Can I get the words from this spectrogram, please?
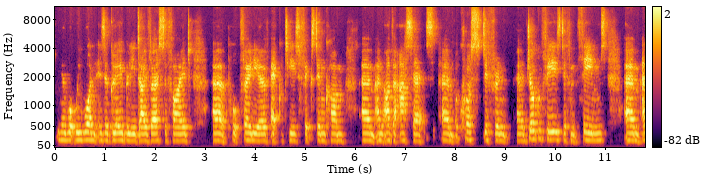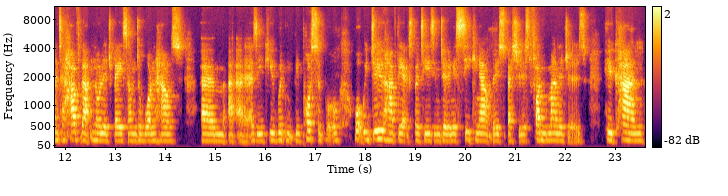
you know what we want is a globally diversified uh, portfolio of equities, fixed income, um, and other assets um, across different uh, geographies, different themes, um, and to have that knowledge base under one house um, as EQ wouldn't be possible. What we do have the expertise in doing is seeking out those specialist fund managers who can,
